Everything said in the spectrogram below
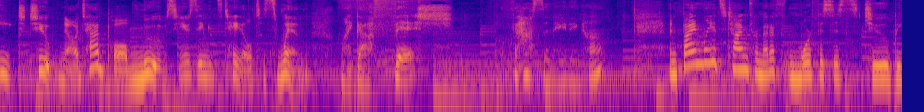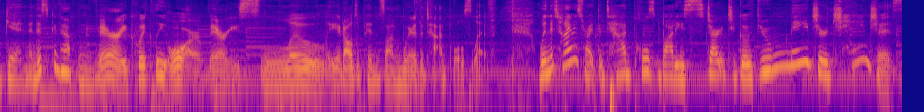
eat too. Now, a tadpole moves using its tail to swim like a fish. Fascinating, huh? And finally, it's time for metamorphosis to begin. And this can happen very quickly or very slowly. It all depends on where the tadpoles live. When the time is right, the tadpoles' bodies start to go through major changes.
